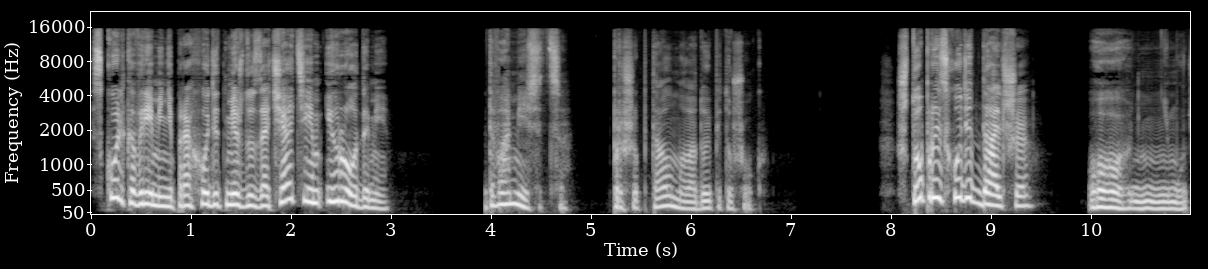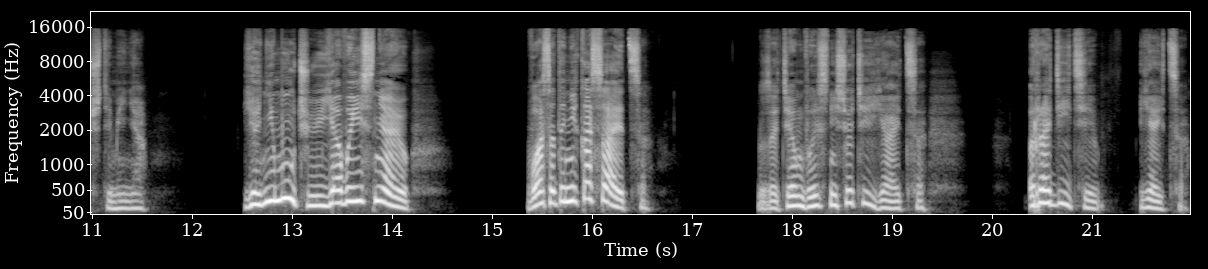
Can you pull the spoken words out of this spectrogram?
Сколько времени проходит между зачатием и родами? Два месяца, прошептал молодой петушок. Что происходит дальше? О, не мучьте меня. Я не мучаю, я выясняю. Вас это не касается. Затем вы снесете яйца. Родите яйца.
